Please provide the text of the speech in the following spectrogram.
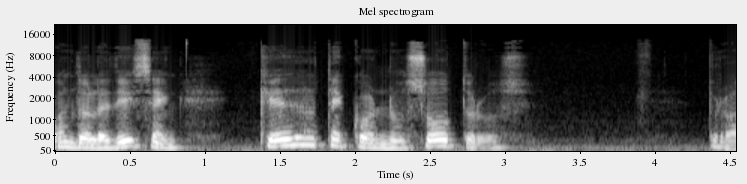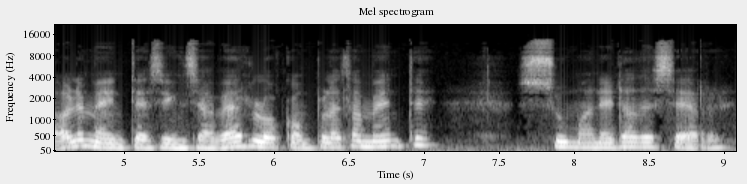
Cuando le dicen, quédate con nosotros, probablemente sin saberlo completamente, su manera de ser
